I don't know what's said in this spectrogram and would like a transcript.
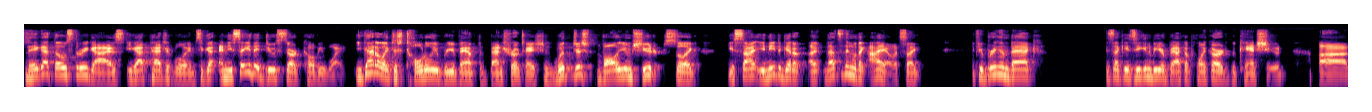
they got those three guys. You got Patrick Williams. You got and you say they do start Coby White. You got to like just totally revamp the bench rotation with just volume shooters. So like you sign, you need to get a. a that's the thing with like Ayo. It's like if you bring him back, it's like is he going to be your backup point guard who can't shoot? Uh,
